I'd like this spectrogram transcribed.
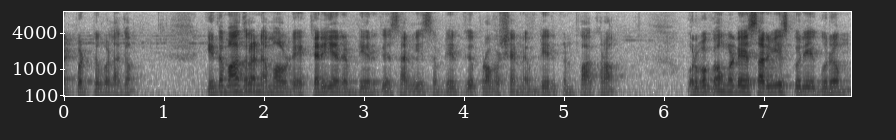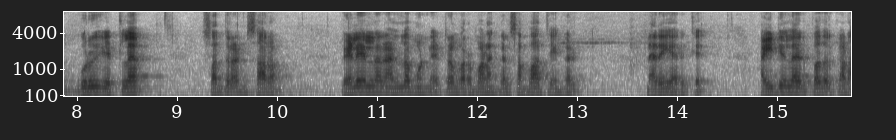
ஏற்பட்டு விலகும். இந்த மாதத்தில் நம்மளுடைய கரியர் எப்படி இருக்குது சர்வீஸ் எப்படி இருக்குது ப்ரொஃபஷன் எப்படி இருக்குன்னு பார்க்குறோம். ஒரு பக்கம் உங்களுடைய சர்வீஸ்க்குரிய குரு குரு எட்டில் சந்திரன் சாரம். வேலையில் நல்ல முன்னேற்றம் வருமானங்கள் சம்பாத்தியங்கள் நிறைய இருக்குது ஐடியலாக இருப்பதற்கான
